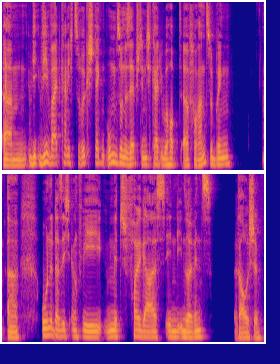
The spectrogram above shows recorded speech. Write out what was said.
Ja. Ähm, wie, wie weit kann ich zurückstecken, um so eine Selbstständigkeit überhaupt äh, voranzubringen, äh, ohne dass ich irgendwie mit Vollgas in die Insolvenz rausche?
